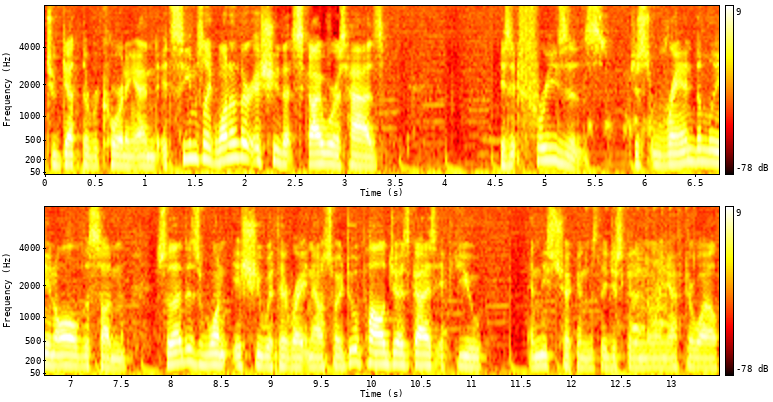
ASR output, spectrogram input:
to get the recording. And it seems like one other issue that Skywars has is it freezes just randomly and all of a sudden. So that is one issue with it right now. So I do apologize, guys, if you... And these chickens, they just get annoying after a while.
